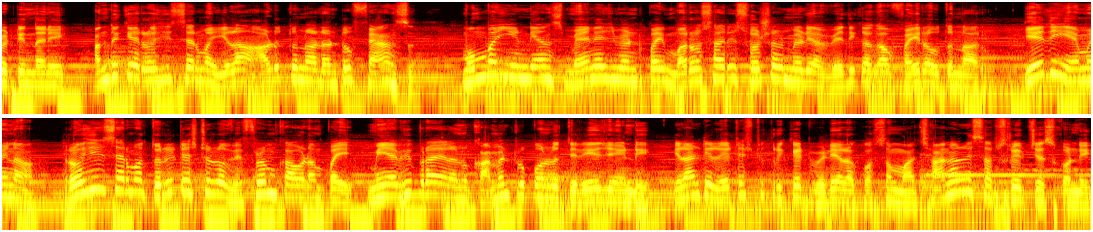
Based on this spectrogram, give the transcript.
పెట్టిందని అందుకే రోహిత్ శర్మ ఇలా ఆడుతున్నాడంటూ ఫ్యాన్స్ ముంబై ఇండియన్స్ మేనేజ్మెంట్పై మరోసారి సోషల్ మీడియా వేదికగా ఫైర్ అవుతున్నారు. ఏది ఏమైనా రోహిత్ శర్మ తొలి టెస్టులో విఫలం కావడంపై మీ అభిప్రాయాలను కామెంట్ రూపంలో తెలియజేయండి. ఇలాంటి లేటెస్ట్ క్రికెట్ వీడియోల కోసం మా ఛానల్ని సబ్స్క్రైబ్ చేసుకోండి.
